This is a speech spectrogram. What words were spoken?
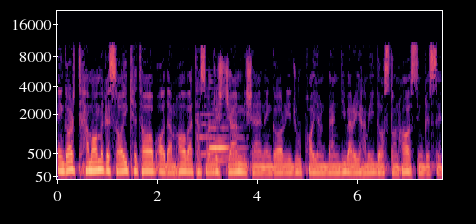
انگار تمام قصه های کتاب آدم ها و تصاویرش جمع میشن. انگار یه جور پایان بندی برای همه داستان هاست این قصه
